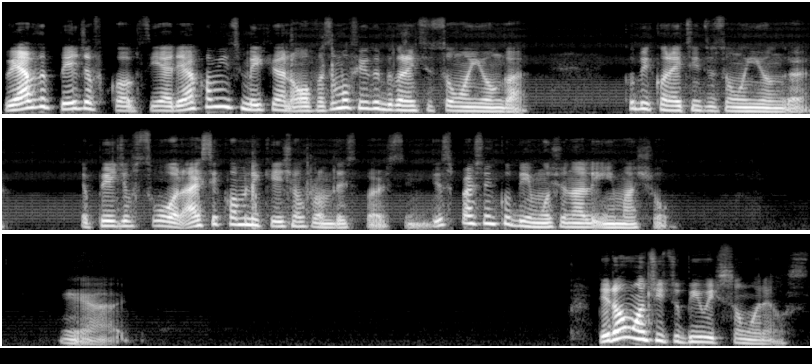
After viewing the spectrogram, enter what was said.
We have the page of cups. Yeah, they are coming to make you an offer. Some of you could be connecting to someone younger. Could be connecting to someone younger. The page of sword. I see communication from this person. This person could be emotionally immature. Yeah. They don't want you to be with someone else.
